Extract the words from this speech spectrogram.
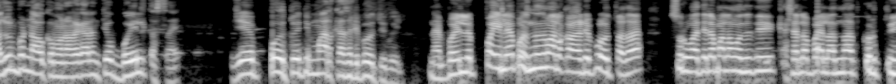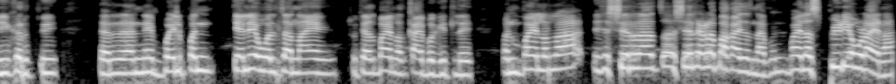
अजून पण नाव कमवणार कारण तो बैल तसा आहे. जे पळतोय ती मार्कासाठी पळतोय बैल. नाही बैल पहिल्यापासूनच मला काळाडे पळतो. आता सुरुवातीला मला म्हणत होती कशाला बैलांना करतोय ही करतोय? तर आणि बैल पण त्या लेवलचा नाही. तू त्या बैलात काय बघितले पण बैलाला त्याच्या शरीराचं शरीराकडे बघायचंच नाही पण बैला स्पीड एवढा आहे ना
